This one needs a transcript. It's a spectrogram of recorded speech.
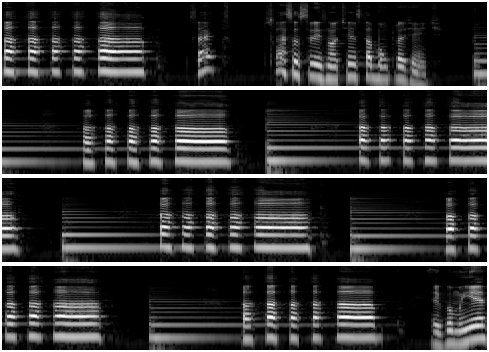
Ah, ah, ah, ah, ah. Certo? Só essas três notinhas tá bom pra gente. Ah, ah, ah, ah, ah. Ah, ah, ah, ah, ah. Ah, ah, ah, ah. vamos amanhã.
